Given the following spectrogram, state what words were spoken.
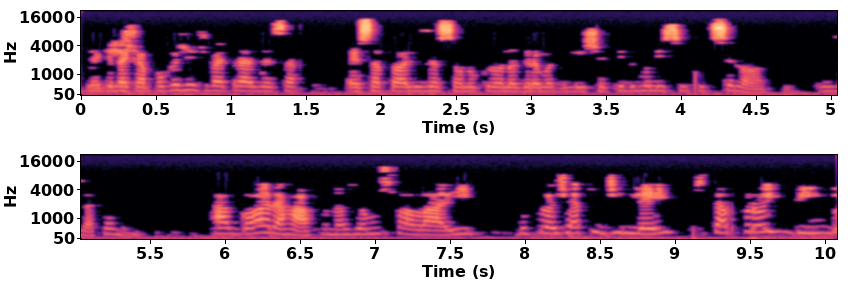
Daqui, lixo. daqui a pouco a gente vai trazer essa, essa atualização no cronograma do lixo aqui do município de Sinop. Exatamente. Agora, Rafa, nós vamos falar aí do projeto de lei que está proibindo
